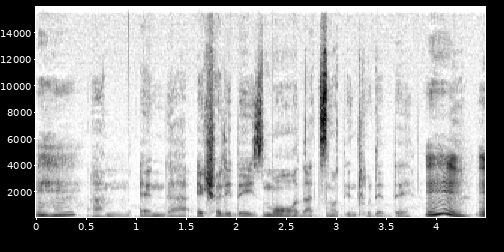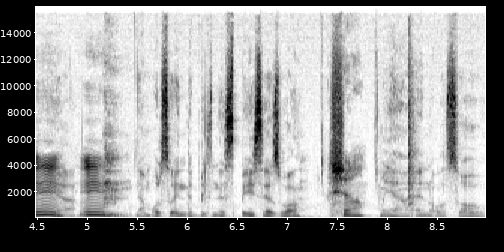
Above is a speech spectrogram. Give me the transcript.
um, and uh, actually there is more that's not included there. yeah. I'm also in the business space as well. Sure. Yeah, and also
